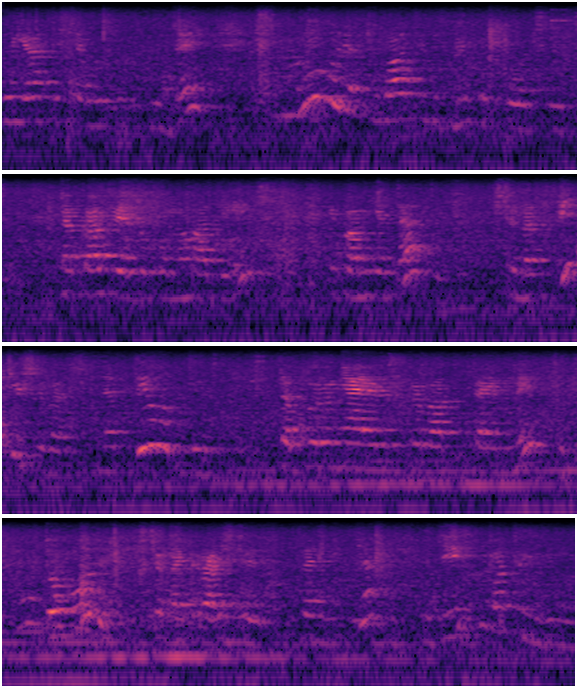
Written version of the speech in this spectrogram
боятися великих людей, сміливо рятувати від них оточуючих, наказує допомагати іншим і пам'ятати, що на світі живеш не ти один, забороняє розкривати таємниці, доводить, що найкраще заняття здійснювати мрії,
